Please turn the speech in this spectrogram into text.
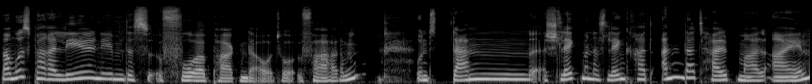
Man muss parallel neben das vorparkende Auto fahren. Und dann schlägt man das Lenkrad anderthalb Mal ein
